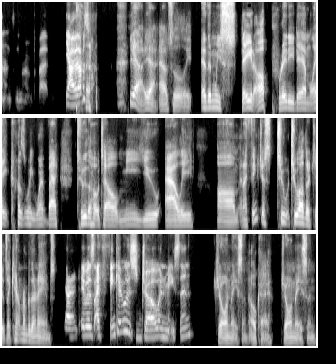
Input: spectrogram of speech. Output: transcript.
I don't remember, but yeah, that was fun. Yeah, yeah, absolutely. And then we stayed up pretty damn late because we went back to the hotel. Me, you, Allie, um, and I think just two two other kids. I can't remember their names. yeah, it was. I think it was Joe and Mason. Joe and Mason. Okay, Joe and Mason.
